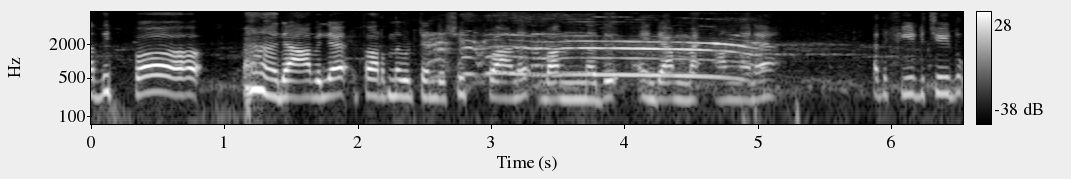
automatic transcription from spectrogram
അതിപ്പോൾ രാവിലെ തുറന്ന് വിട്ടതിന്റെ ഷിപ്പാണ് വന്നത്. അതിന്റെ അമ്മ അങ്ങനെ അത് ഫീഡ് ചെയ്തു.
